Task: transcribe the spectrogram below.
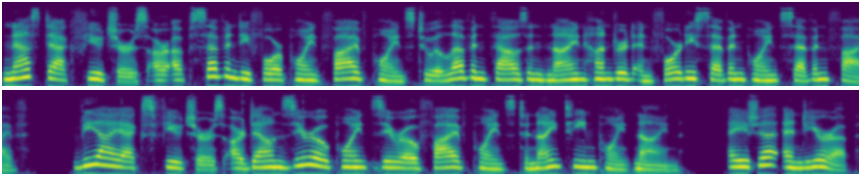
Nasdaq futures are up 74.5 points to 11947.75. VIX futures are down 0.05 points to 19.9. Asia and Europe.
